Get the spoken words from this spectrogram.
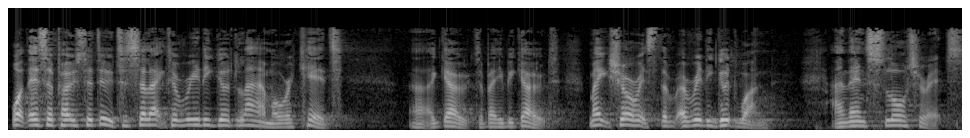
What they're supposed to do to select a really good lamb or a kid, uh, a goat, a baby goat. Make sure it's the, a really good one and then slaughter it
